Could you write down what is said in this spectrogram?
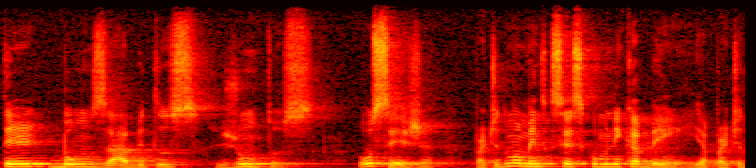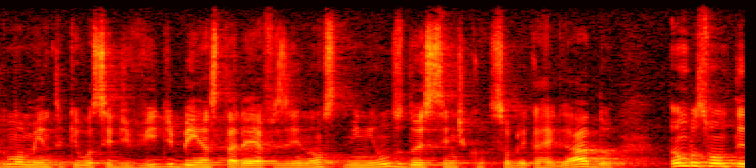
ter bons hábitos juntos. Ou seja, a partir do momento que você se comunica bem e a partir do momento que você divide bem as tarefas e não, nenhum dos dois se sente sobrecarregado, ambos vão ter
